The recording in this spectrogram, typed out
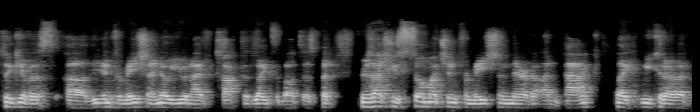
to give us uh, the information. I know you and I have talked at length about this, but there's actually so much information there to unpack. Like we could have a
